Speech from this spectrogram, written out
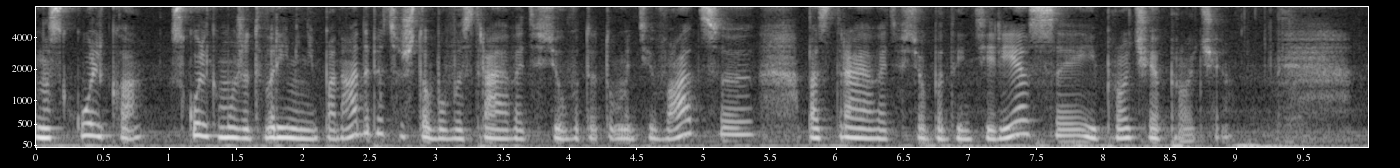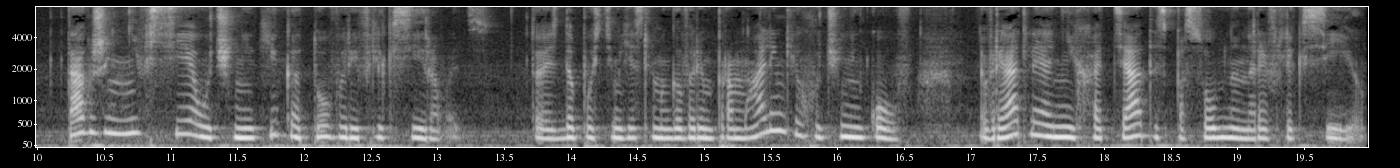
насколько сколько может времени понадобиться, чтобы выстраивать всю вот эту мотивацию, подстраивать все под интересы и прочее, прочее. Также не все ученики готовы рефлексировать. То есть, допустим, если мы говорим про маленьких учеников, Вряд ли они хотят и способны на рефлексию,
